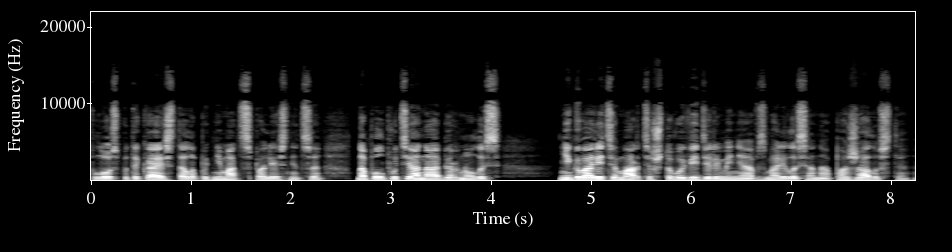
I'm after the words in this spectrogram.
Фло, спотыкаясь, стала подниматься по лестнице. На полпути она обернулась. «Не говорите Марте, что вы видели меня», — взмолилась она. «Пожалуйста».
